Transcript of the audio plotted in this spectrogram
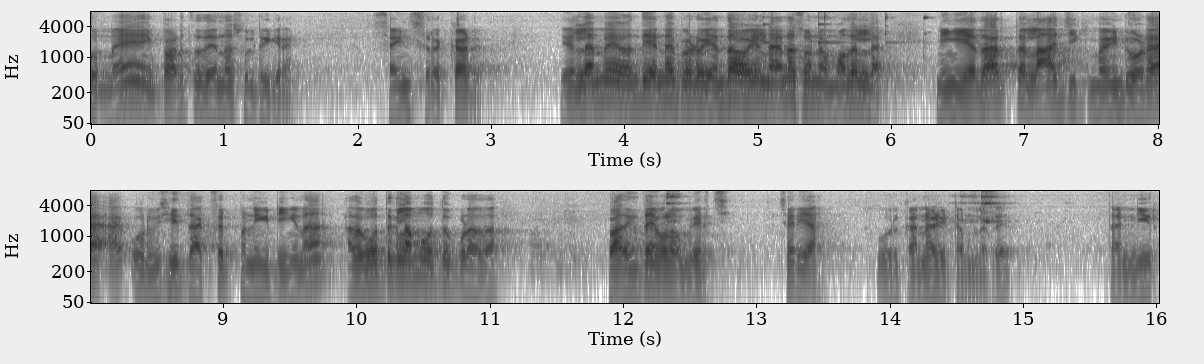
சொன்னேன் இப்போ அடுத்தது என்ன சொல்லியிருக்கிறேன் சயின்ஸ் ரெக்கார்டு எல்லாமே வந்து என்ன போய்டும் எந்த வகையில் நான் என்ன சொன்னேன் முதல்ல? நீங்கள் யதார்த்த லாஜிக் மைண்டோட ஒரு விஷயத்தை அக்செப்ட் பண்ணிக்கிட்டீங்கன்னா அதை ஒத்துக்கலாமா ஒத்துக்கக்கூடாதா? இப்போ அதுக்கு தான் இவ்வளோ முயற்சி. சரியா? ஒரு கண்ணாடி டம்ளரு தண்ணீர்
